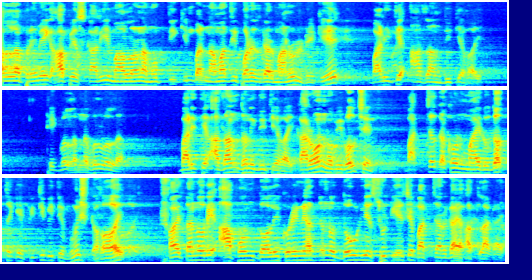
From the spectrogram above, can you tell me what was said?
আল্লাহ প্রেমিক হাফেজ কারি মাওলানা মুফতি কিংবা নামাজি পরেশগার মানুষ ডেকে বাড়িতে আজান দিতে হয়। ঠিক বললাম না ভুল বললাম? বাড়িতে আজান ধ্বনি দিতে হয়। কারণ নবী বলছেন, বাচ্চা যখন মায়ের উদর থেকে পৃথিবীতে ভূমিষ্ঠ হয় শয়তানরে আপন দলে করে নেওয়ার জন্য দৌড়িয়ে ছুটিয়ে এসে বাচ্চার গায়ে হাত লাগায়।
